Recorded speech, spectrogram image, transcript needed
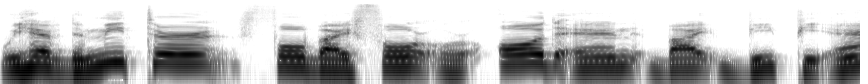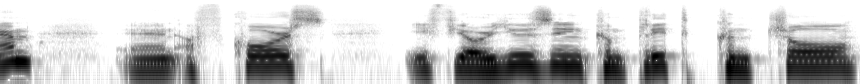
We have the meter, 4x4 or odd, and by BPM. And of course, if you're using Komplete Kontrol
